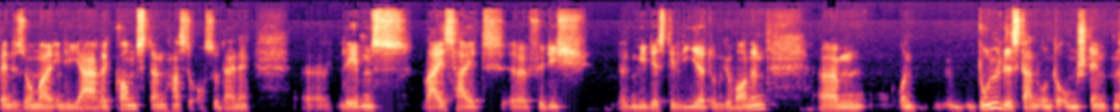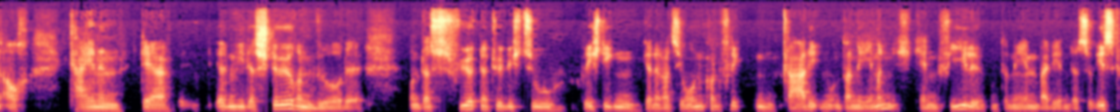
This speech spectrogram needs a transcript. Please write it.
wenn du so mal in die Jahre kommst, dann hast du auch so deine äh, Lebensweisheit äh, für dich irgendwie destilliert und gewonnen. Ähm, und duldest dann unter Umständen auch keinen, der irgendwie das stören würde. Und das führt natürlich zu richtigen Generationenkonflikten, gerade in Unternehmen. Ich kenne viele Unternehmen, bei denen das so ist.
